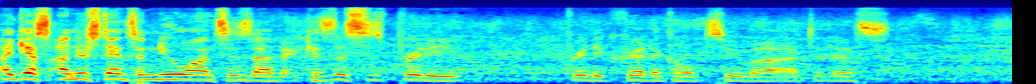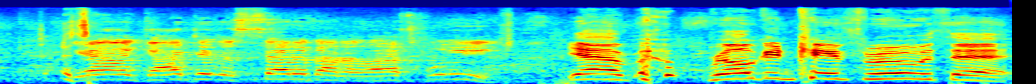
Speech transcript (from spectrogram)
I guess understands the nuances of it? Because this is pretty pretty critical to uh, to this. It's- Yeah, a guy did a set about it last week. Yeah, Rogan came through with it.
